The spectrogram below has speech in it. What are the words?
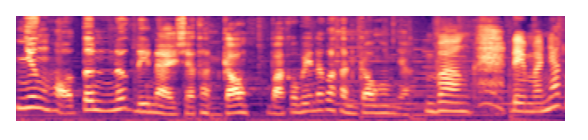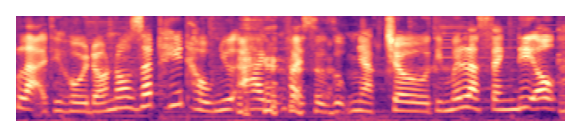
nhưng họ tin nước đi này sẽ thành công và không biết nó có thành công không nhỉ? Vâng, để mà nhắc lại thì hồi đó nó rất hit hầu như ai cũng phải sử dụng nhạc chờ thì mới là xanh điệu ừ.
